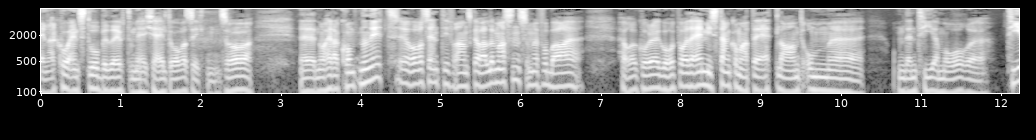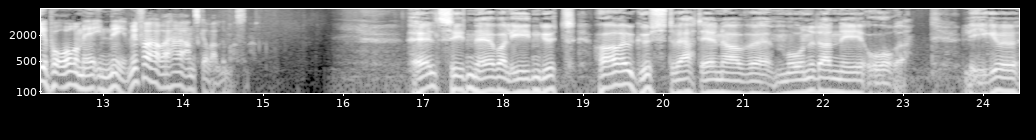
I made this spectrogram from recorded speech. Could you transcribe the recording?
NRK er en stor bedrift, og vi har ikke helt oversikten. Så eh, nå har det kommet noe nytt, eh, oversendt fra Ansgar Valdemassen, så vi får bare høre hva det går ut på. Det er mistanke om at det er et eller annet om, eh, om den tida, med året, tida på året vi er inne i. Vi får høre her er Ansgar Valdemassen. Helt siden jeg var liten gutt, har august vært en av eh, månedene i året. Like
